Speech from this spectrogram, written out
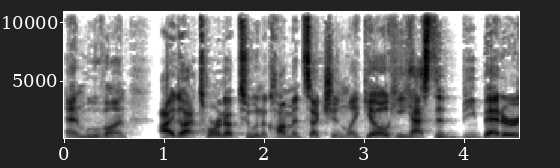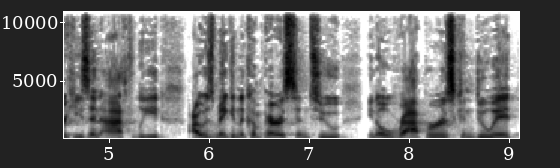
and move on. I got torn up too in the comment section, like, yo, he has to be better. He's an athlete. I was making the comparison to, you know, rappers can do it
